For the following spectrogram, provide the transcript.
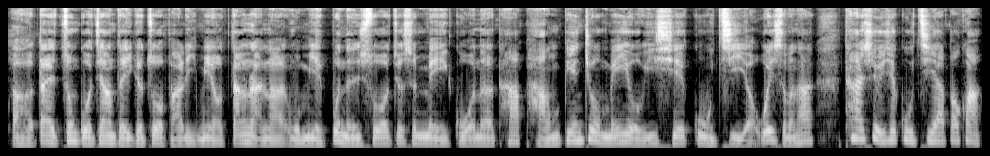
啊、在中国这样的一个做法里面哦，当然了，我们也不能说就是美国呢，它旁边就没有一些顾忌哦。为什么它它还是有一些顾忌啊？包括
